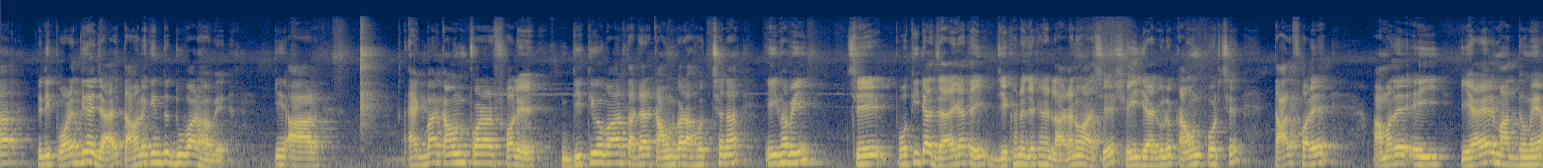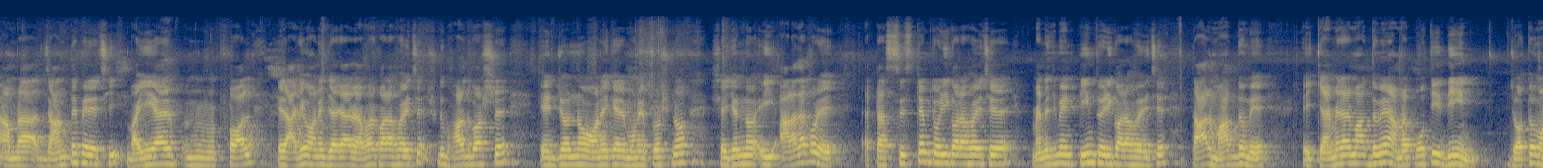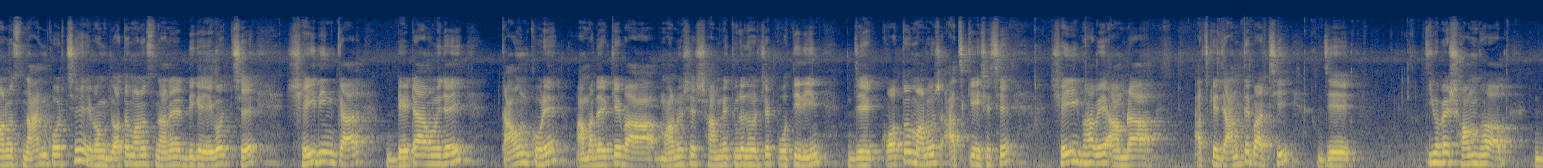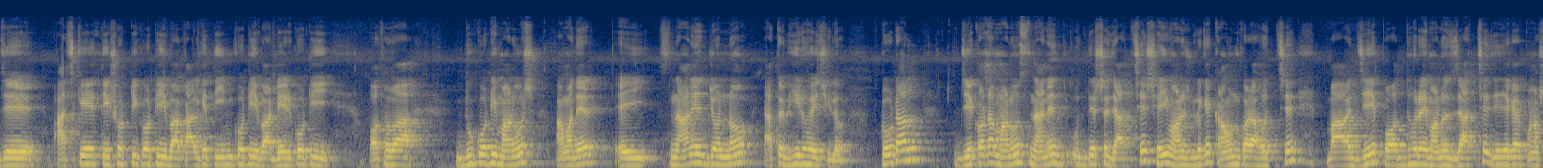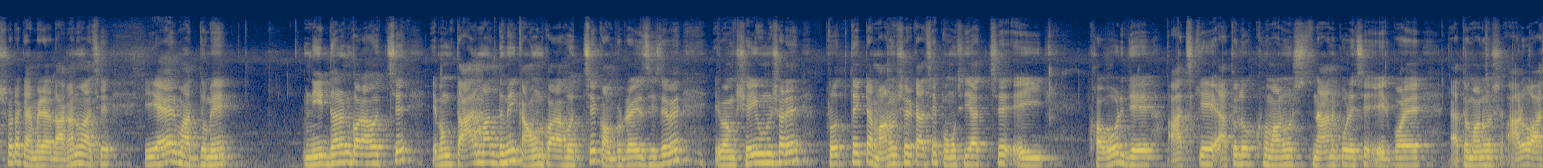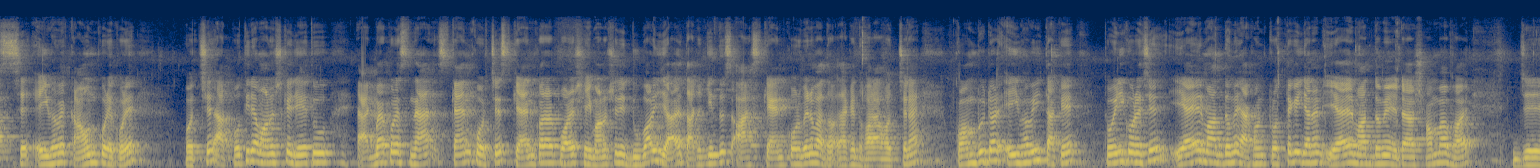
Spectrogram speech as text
যদি পরের দিনে যায়, তাহলে কিন্তু দুবার হবে। আর একবার কাউন্ট করার ফলে দ্বিতীয়বার তাকে আর কাউন্ট করা হচ্ছে না। এইভাবেই সে প্রতিটা জায়গাতেই যেখানে যেখানে লাগানো আছে, সেই জায়গাগুলো কাউন্ট করছে। তার ফলে আমাদের এই এআইয়ের মাধ্যমে আমরা জানতে পেরেছি বা এআইয়ের ফল এর আগেও অনেক জায়গায় ব্যবহার করা হয়েছে। শুধু ভারতবর্ষে এর জন্য অনেকের মনে প্রশ্ন। সেই জন্য এই আলাদা করে একটা সিস্টেম তৈরি করা হয়েছে ম্যানেজমেন্ট টিম তৈরি করা হয়েছে। তার মাধ্যমে, এই ক্যামেরার মাধ্যমে আমরা প্রতিদিন যত মানুষ স্নান করছে এবং যত মানুষ স্নানের দিকে এগোচ্ছে, সেই দিনকার ডেটা অনুযায়ী কাউন্ট করে আমাদেরকে বা মানুষের সামনে তুলে ধরছে প্রতিদিন যে কত মানুষ আজকে এসেছে। সেইভাবে আমরা আজকে জানতে পারছি যে কীভাবে সম্ভব যে আজকে তেষট্টি কোটি বা কালকে তিন কোটি বা দেড় কোটি অথবা দু কোটি মানুষ আমাদের এই স্নানের জন্য এত ভিড় হয়েছিল। টোটাল যে কটা মানুষ স্নানের উদ্দেশ্যে যাচ্ছে, সেই মানুষগুলোকে কাউন্ট করা হচ্ছে বা যে পথ ধরে মানুষ যাচ্ছে, যে জায়গায় পাঁচশোটা ক্যামেরা লাগানো আছে এআইয়ের মাধ্যমে নির্ধারণ করা হচ্ছে এবং তার মাধ্যমেই কাউন্ট করা হচ্ছে কম্পিউটারাইজ হিসেবে এবং সেই অনুসারে প্রত্যেকটা মানুষের কাছে পৌঁছে যাচ্ছে এই খবর যে আজকে এত লক্ষ মানুষ স্নান করেছে, এরপরে এত মানুষ আরও আসছে, এইভাবে কাউন্ট করে করে হচ্ছে। আর প্রতিটা মানুষকে যেহেতু একবার করে স্ক্যান করছে স্ক্যান করার পরে সেই মানুষ যদি দুবারই যায়, তাকে কিন্তু আর স্ক্যান করবে না বা তাকে ধরা হচ্ছে না। কম্পিউটার এইভাবেই তাকে তৈরি করেছে। এআইয়ের মাধ্যমে, এখন প্রত্যেকেই জানেন এআইয়ের মাধ্যমে এটা সম্ভব হয় যে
